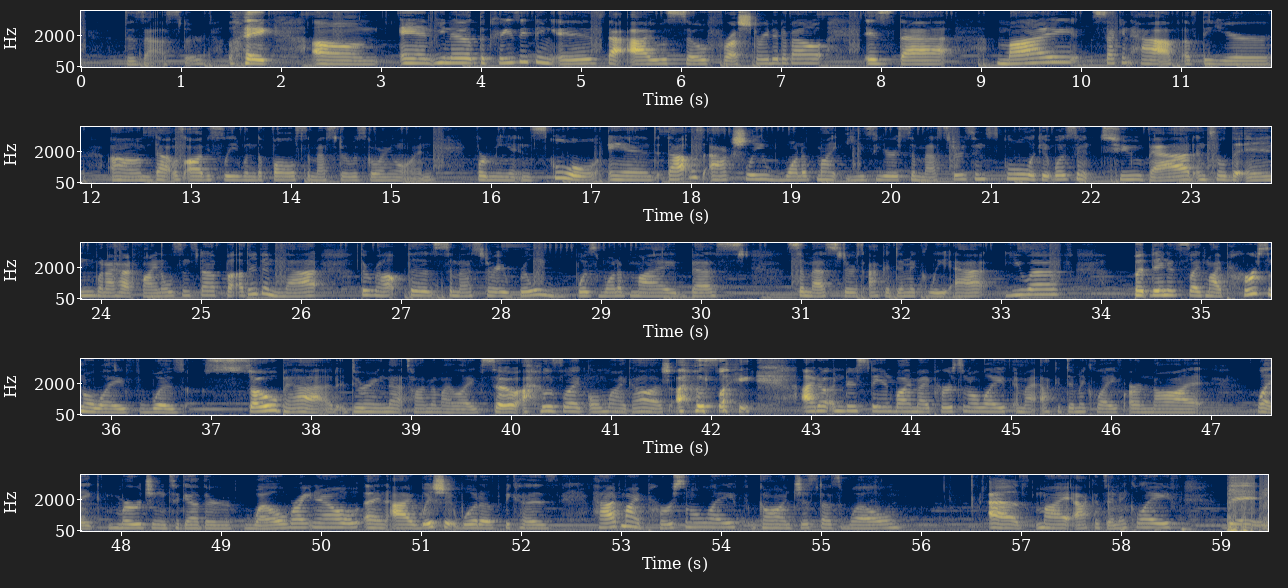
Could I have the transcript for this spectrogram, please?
disaster. Like um, and you know, the crazy thing is that I was so frustrated about is that my second half of the year, um, that was obviously when the fall semester was going on for me in school. And that was actually one of my easier semesters in school. Like it wasn't too bad until the end when i had finals and stuff. But other than that throughout the semester it really was one of my best semesters academically at UF. But then it's like my personal life was so bad during that time in my life. So I was like, oh my gosh. I was like, I don't understand why my personal life and my academic life are not like merging together well right now. And I wish it would have because had my personal life gone just as well as my academic life, then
